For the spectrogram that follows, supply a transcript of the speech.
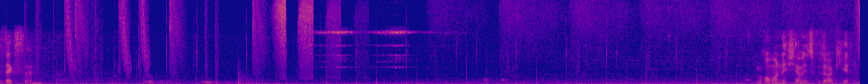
Plätze wechseln. Brauchen wir nicht, wir haben nicht so viele Raketen.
